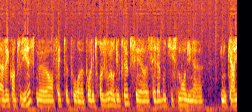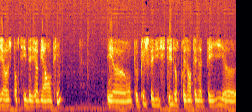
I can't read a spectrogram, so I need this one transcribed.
avec enthousiasme, en fait, pour, pour les trois joueurs du club, c'est c'est l'aboutissement d'une une carrière sportive déjà bien remplie. Et euh, on peut que se féliciter de représenter notre pays. Euh,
